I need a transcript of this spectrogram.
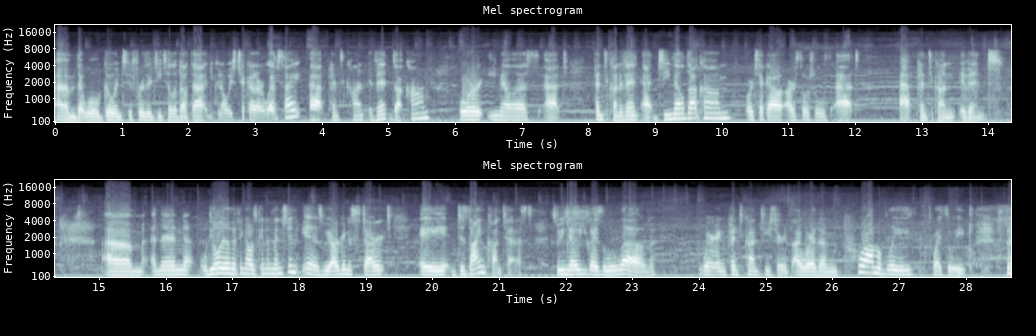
um, that will go into further detail about that. And you can always check out our website at pentaconevent.com or email us at pentaconevent at gmail.com or check out our socials at at pentacon event um, and then the only other thing I was going to mention is we are going to start a design contest because we know you guys love wearing Pentacon t-shirts. I wear them probably twice a week. So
